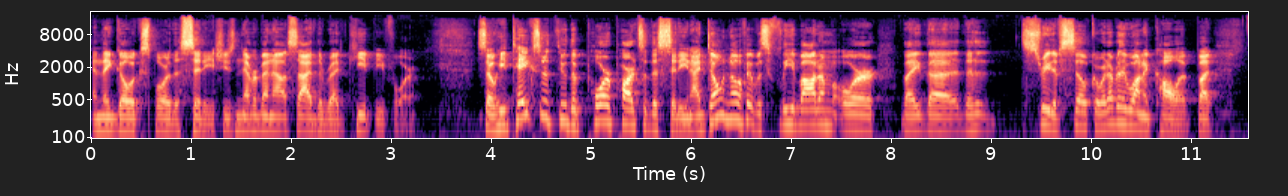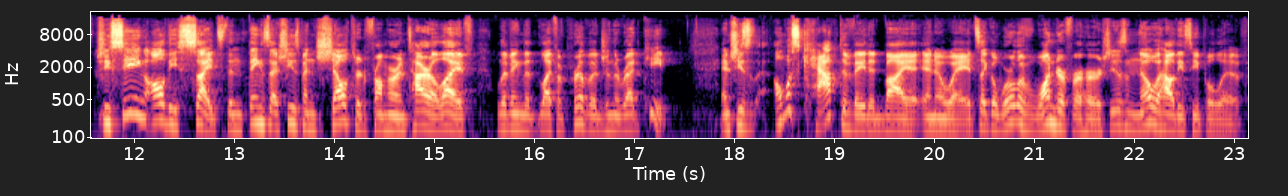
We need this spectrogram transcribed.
and they go explore the city. She's never been outside the Red Keep before. So he takes her through the poor parts of the city and I don't know if it was Flea Bottom or like the the Street of Silk or whatever they want to call it, but she's seeing all these sights and things that she's been sheltered from her entire life living the life of privilege in the Red Keep and she's almost captivated by it in a way. It's like a world of wonder for her. She doesn't know how these people live.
